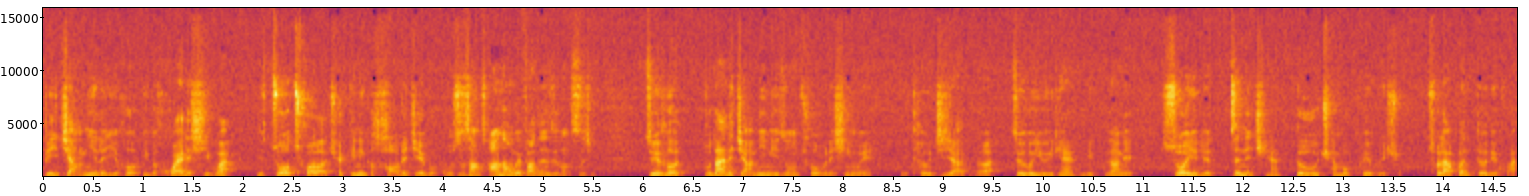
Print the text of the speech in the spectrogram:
被奖励了以后，一个坏的习惯，你做错了却给你一个好的结果。股市上常常会发生这种事情，最后不断的奖励你这种错误的行为，你投机啊，呃，最后有一天你让你所有的挣的钱都全部亏回去，出来混都得还。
